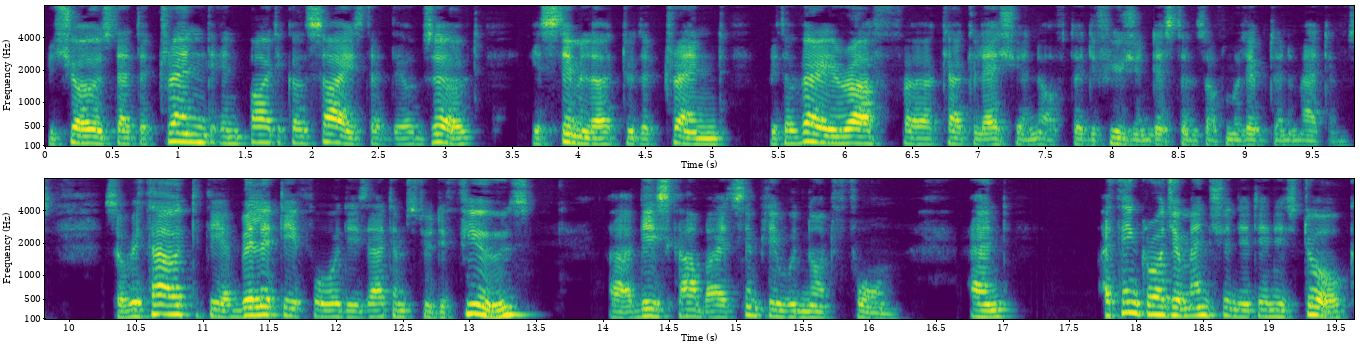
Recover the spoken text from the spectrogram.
which shows that the trend in particle size that they observed is similar to the trend with a very rough uh, calculation of the diffusion distance of molybdenum atoms. So without the ability for these atoms to diffuse, uh, these carbides simply would not form. And I think Roger mentioned it in his talk,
